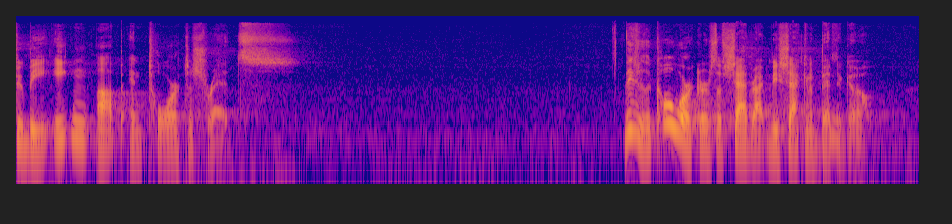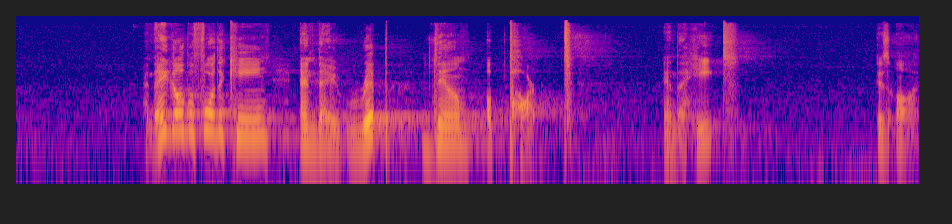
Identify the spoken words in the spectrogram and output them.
to be eaten up and tore to shreds. These are the co workers of Shadrach, Meshach, and Abednego. And they go before the king and they rip them apart. And the heat is on.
